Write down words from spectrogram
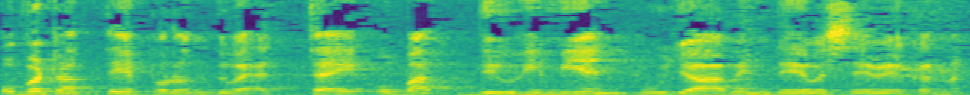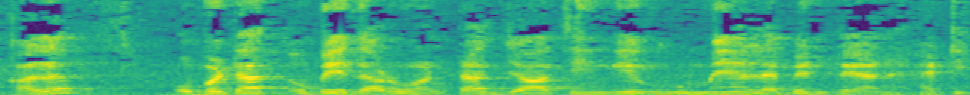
ඔබටත් ඒ පොරොන්දුව ඇත්තයි ඔබත් දිව්හිමියෙන් පූජාවෙන් දේව සේවය කරන කල ඔබටත් ඔබේ දරුවන්ටත් ජාතීන්ගේ උරුමය ලැබෙන්න යන හැටි.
